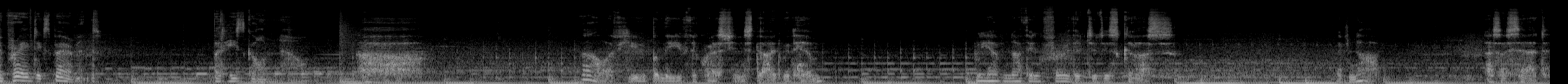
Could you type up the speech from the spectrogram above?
depraved experiment. But he's gone now. Ah. Well, if you believe the questions died with him, we have nothing further to discuss. If not, as I said,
